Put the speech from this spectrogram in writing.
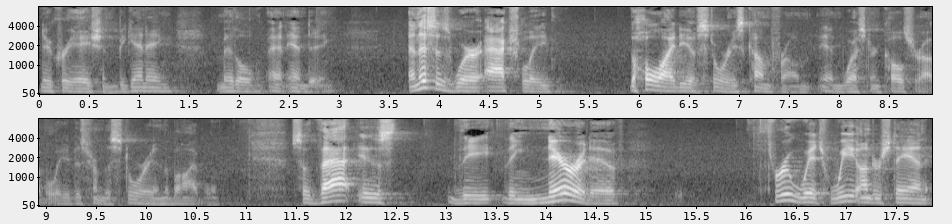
new creation, beginning, middle, and ending. And this is where actually the whole idea of stories come from in Western culture, I believe, is from the story in the Bible. So that is the, the narrative through which we understand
